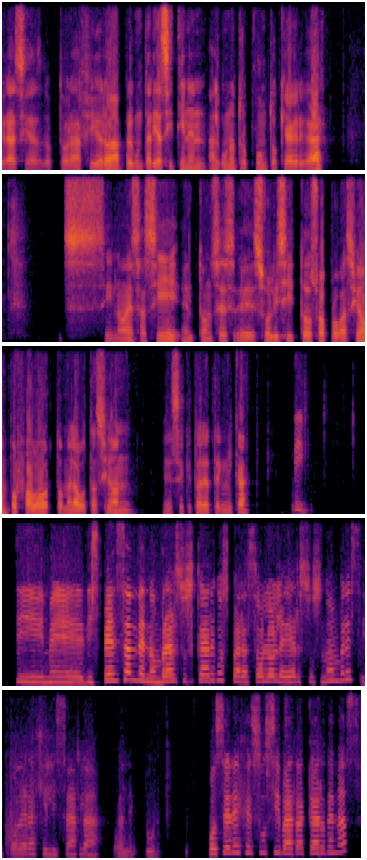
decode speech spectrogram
gracias, doctora Figueroa. Preguntaría si tienen algún otro punto que agregar. Si no es así, entonces eh, solicito su aprobación, por favor. Tome la votación, eh, secretaria técnica. Sí. Si me dispensan de nombrar sus cargos para solo leer sus nombres y poder agilizar la lectura. José de Jesús Ibarra Cárdenas.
